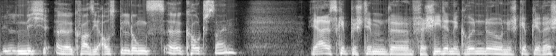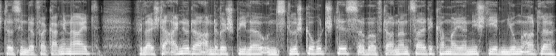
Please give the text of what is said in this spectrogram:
Will nicht äh, quasi Ausbildungscoach sein? Ja, es gibt bestimmt äh, verschiedene Gründe und ich gebe dir recht, dass in der Vergangenheit vielleicht der eine oder andere Spieler uns durchgerutscht ist, aber auf der anderen Seite kann man ja nicht jeden Jungadler,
